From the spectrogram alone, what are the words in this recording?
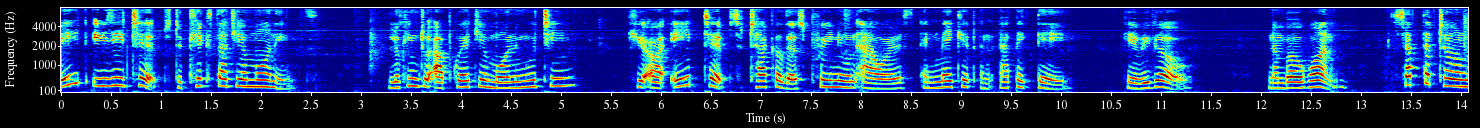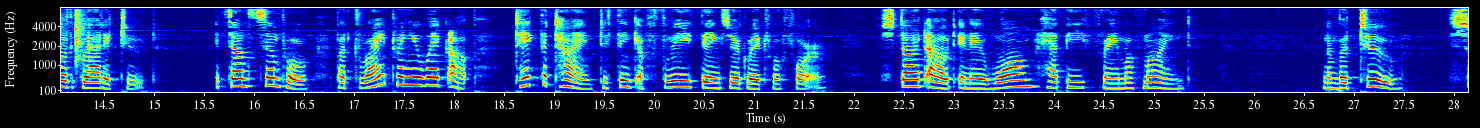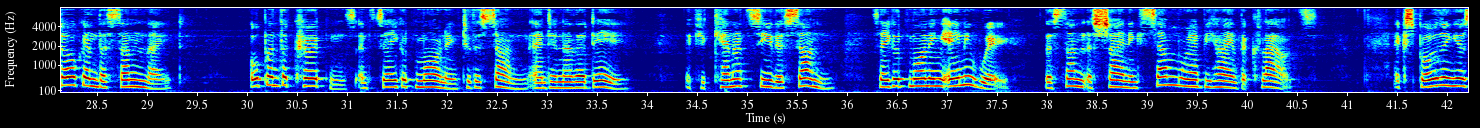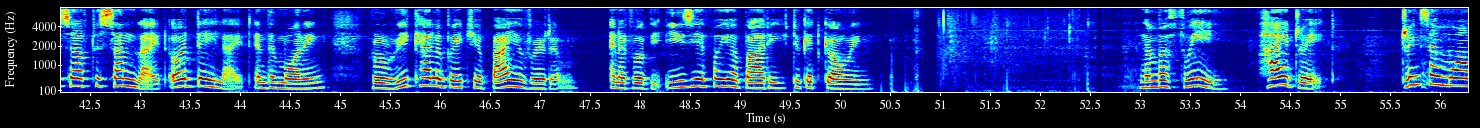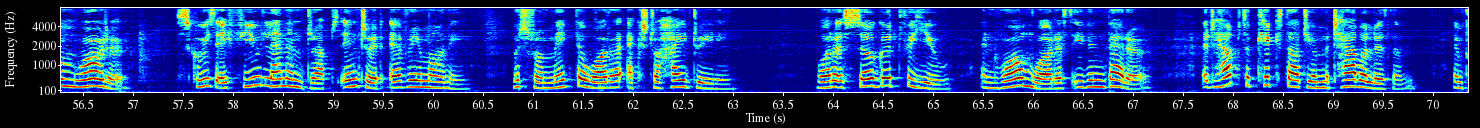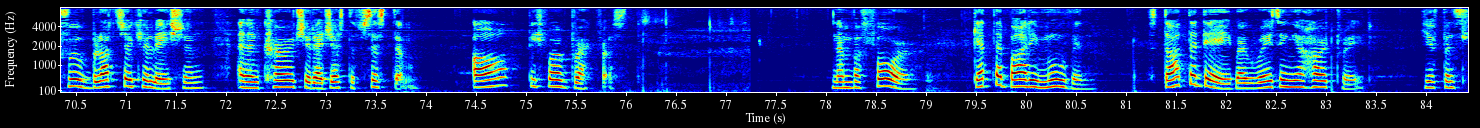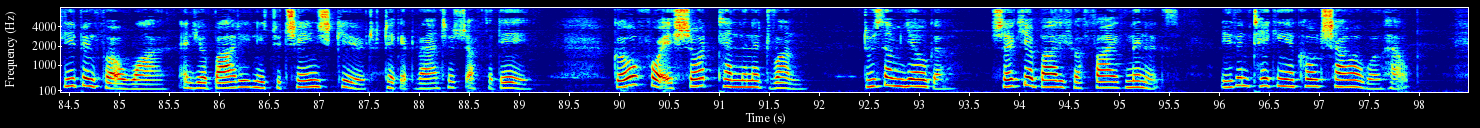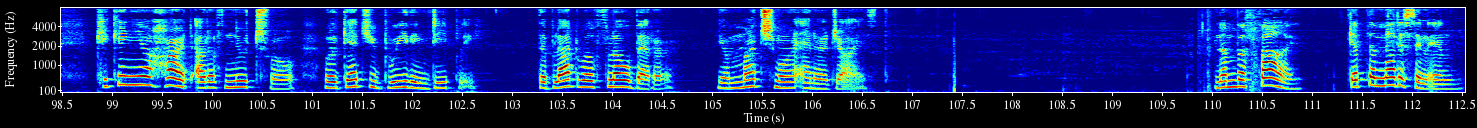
8 easy tips to kickstart your mornings. Looking to upgrade your morning routine? Here are 8 tips to tackle those pre noon hours and make it an epic day. Here we go. Number 1. Set the tone with gratitude. It sounds simple, but right when you wake up, take the time to think of three things you're grateful for. Start out in a warm, happy frame of mind. Number 2. Soak in the sunlight. Open the curtains and say good morning to the sun and another day. If you cannot see the sun, say good morning anyway. The sun is shining somewhere behind the clouds. Exposing yourself to sunlight or daylight in the morning will recalibrate your biorhythm and it will be easier for your body to get going. Number three, hydrate. Drink some warm water. Squeeze a few lemon drops into it every morning, which will make the water extra hydrating. Water is so good for you, and warm water is even better. It helps to kickstart your metabolism, improve blood circulation, and encourage your digestive system, all before breakfast. Number four, get the body moving. Start the day by raising your heart rate. You've been sleeping for a while, and your body needs to change gear to take advantage of the day. Go for a short 10 minute run. Do some yoga. Shake your body for 5 minutes. Even taking a cold shower will help. Kicking your heart out of neutral will get you breathing deeply. The blood will flow better. You're much more energized. Number 5. Get the medicine in.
